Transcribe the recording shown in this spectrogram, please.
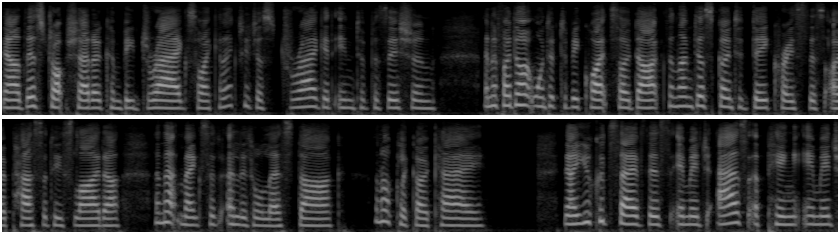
Now this drop shadow can be dragged, so I can actually just drag it into position. And if I don't want it to be quite so dark, then I'm just going to decrease this opacity slider, and that makes it a little less dark. And I'll click OK. Now you could save this image as a PNG image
